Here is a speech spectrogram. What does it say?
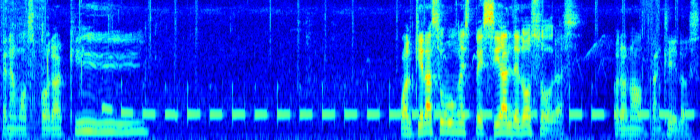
Tenemos por aquí. Cualquiera sube un especial de dos horas. Pero no, tranquilos.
